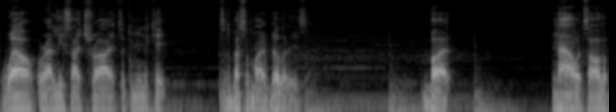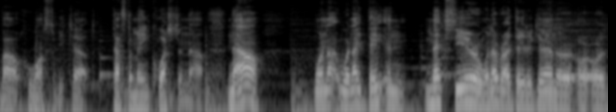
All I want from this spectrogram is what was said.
well or at least i try to communicate to the best of my abilities. But now it's all about who wants to be kept. That's the main question now. Now when i when i date in next year or whenever i date again or or, or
